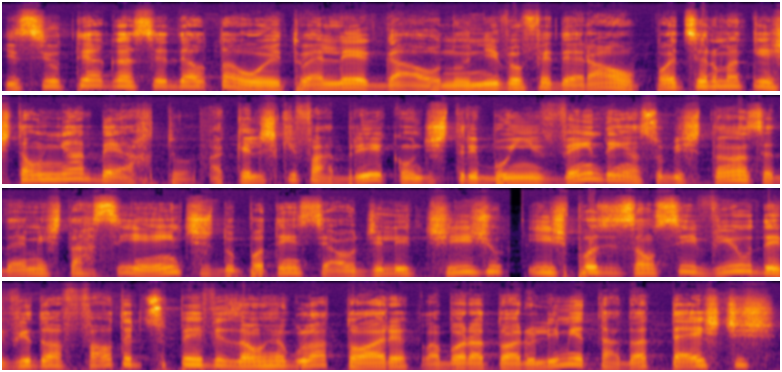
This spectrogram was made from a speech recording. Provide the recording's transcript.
E se o THC Delta 8 é legal no nível federal, pode ser uma questão em aberto. Aqueles que fabricam, distribuem e vendem a substância devem estar cientes do potencial de litígio e exposição civil devido à falta de supervisão regulatória, laboratório limitado a testes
